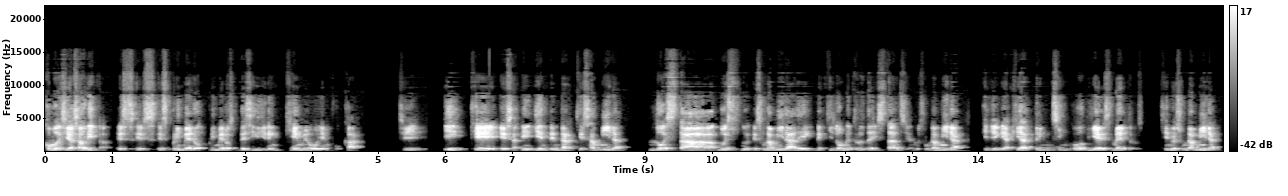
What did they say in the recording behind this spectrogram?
como decías ahorita, es, es, es primero, primero decidir en qué me voy a enfocar, ¿sí? Y, que esa, y entender que esa mira no está, no es, es una mira de, de, kilómetros de distancia, no es una mira que llegue aquí a 5 o 10 metros, sino es una mira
